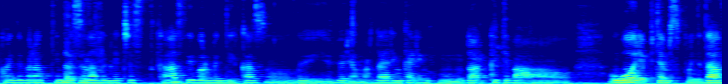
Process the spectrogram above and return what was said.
cu adevărat impresionată de acest caz. E vorba de cazul lui Viorel Mardari, în care în doar câteva ore, putem spune, da,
